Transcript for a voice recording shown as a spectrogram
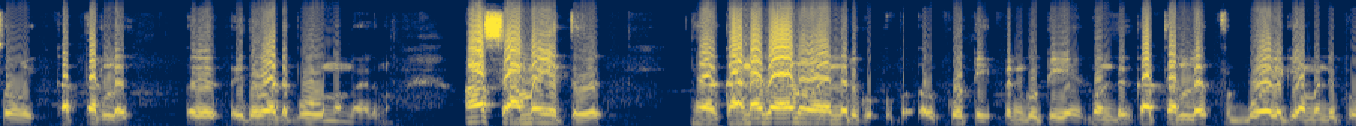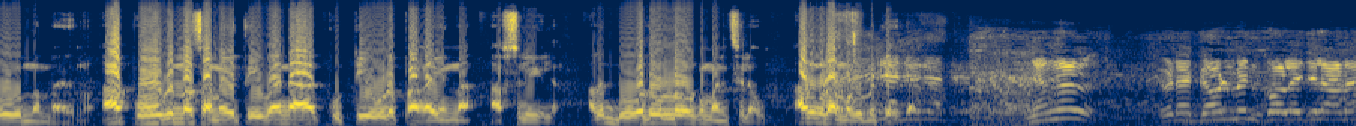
സോറി ഖത്തറിൽ ഇതുമായിട്ട് പോകുന്നുണ്ടായിരുന്നു. ആ സമയത്ത് ആ, കനക എന്ന് പറയുന്നൊരു കുട്ടി പെൺകുട്ടിയെ കൊണ്ട് ഖത്തറിൽ ഫുട്ബോൾ കളിക്കാൻ വേണ്ടി പോകുന്നുണ്ടായിരുന്നു. ആ പോകുന്ന സമയത്ത് ഇവൻ ആ കുട്ടിയോട് പറയുന്ന അശ്ലീലം. അത് ബോധമുള്ളവർക്ക് മനസ്സിലാവും. അതും നമുക്ക് കേൾക്കാം. ഇവിടെ ഗവൺമെന്റ് കോളേജിലാണ്.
